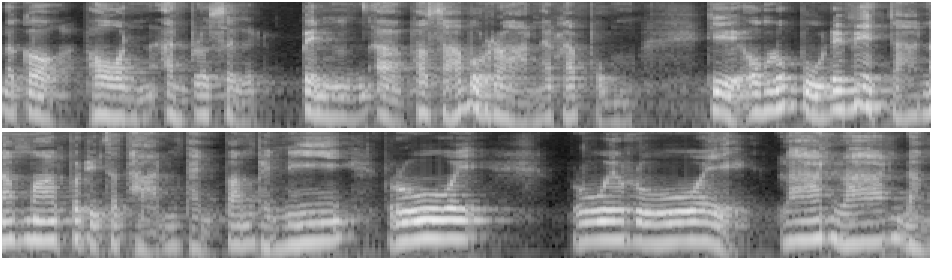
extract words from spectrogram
แล้วก็พรอันประเสริฐเป็นภาษาโบราณนะครับผม ที่องค์หลวงปู่ได้เมตตานำมาประดิษฐานแผ่นปั๊มแผ่นนี้รวยรวยรวย ล้านล้านดัง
